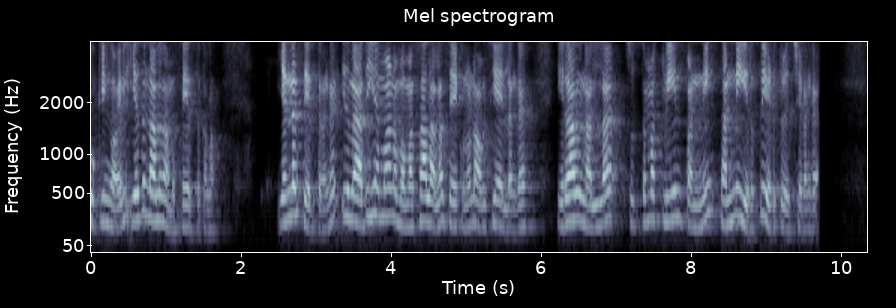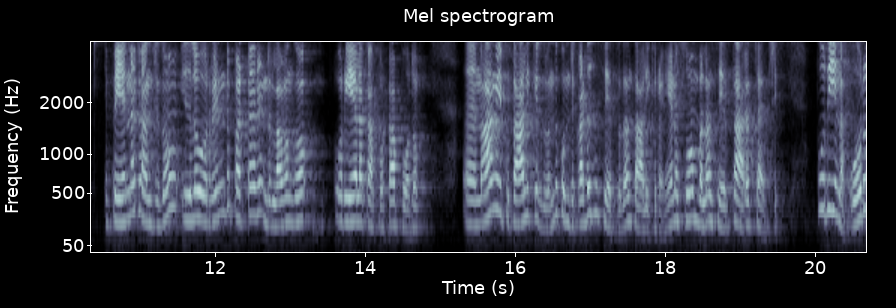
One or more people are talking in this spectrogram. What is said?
குக்கிங் ஆயில் எதுனாலும் நம்ம சேர்த்துக்கலாம். எண்ணெய் சேர்த்துருங்க. இதில் அதிகமாக நம்ம மசாலாலாம் சேர்க்கணுன்னு அவசியம் இல்லைங்க. இறால் நல்லா சுத்தமாக க்ளீன் பண்ணி தண்ணி இருத்து எடுத்து வச்சுருங்க. இப்போ எண்ணெய் காஞ்சதும் இதில் ஒரு ரெண்டு பட்டை ரெண்டு லவங்கம் ஒரு ஏலக்காய் போட்டால் போதும். நாங்கள் இப்போ தாளிக்கிறது வந்து கொஞ்சம் கடுகு சேர்த்து தான் தாளிக்கிறோம் ஏன்னா சோம்பெல்லாம் சேர்த்து அரைச்சாச்சு. புதினா ஒரு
